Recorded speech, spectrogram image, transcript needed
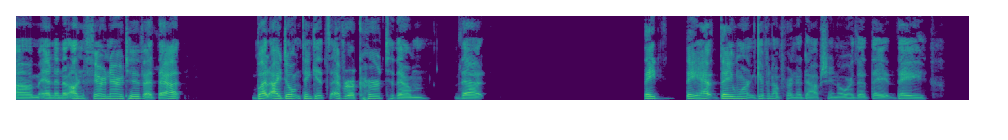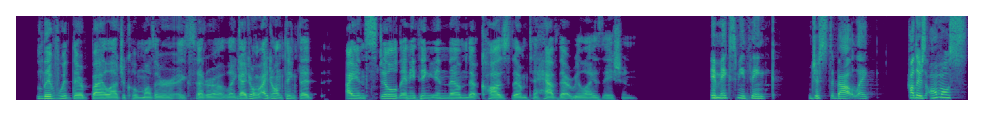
um, and an unfair narrative at that. But I don't think it's ever occurred to them that they they had they weren't given up for an adoption or that they they live with their biological mother etc like i don't i don't think that i instilled anything in them that caused them to have that realization. It makes me think just about like how there's almost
